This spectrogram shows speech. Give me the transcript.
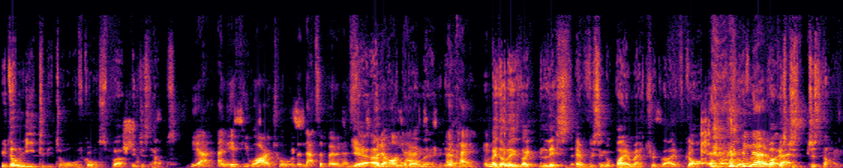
You don't need to be tall, of course, but it just helps. Yeah, and if you are tall, then that's a bonus. Yeah, Just put it and on put there. on there, yeah. Okay. I don't need like list every single biometric that I've got, that sort of thing, No, but, but- it's just just the height.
